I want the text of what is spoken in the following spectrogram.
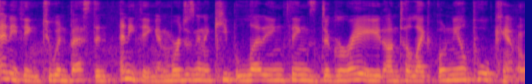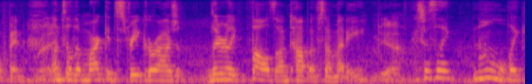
anything to invest in anything and we're just going to keep letting things degrade until like O'Neil Pool can't open Right. until the Market Street garage literally falls on top of somebody. Yeah. It's just like no, like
